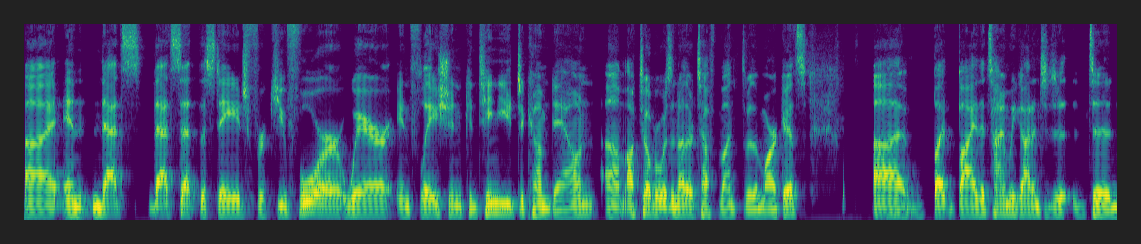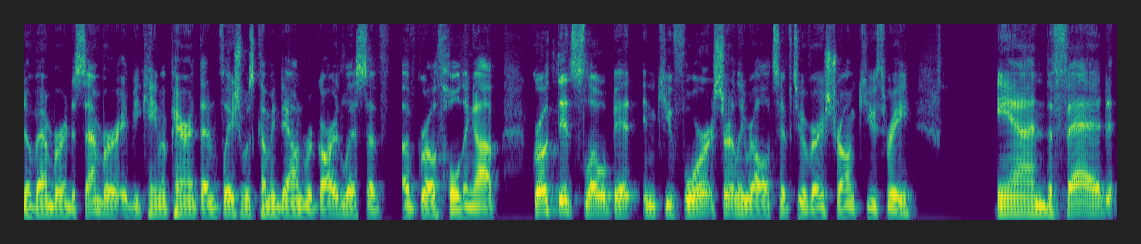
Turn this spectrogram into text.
Uh, and that's that set the stage for Q4, where inflation continued to come down. Um, October was another tough month for the markets. Uh, but by the time we got into to November and December, it became apparent that inflation was coming down regardless of, of growth holding up. Growth did slow a bit in Q4, certainly relative to a very strong Q3. And the Fed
